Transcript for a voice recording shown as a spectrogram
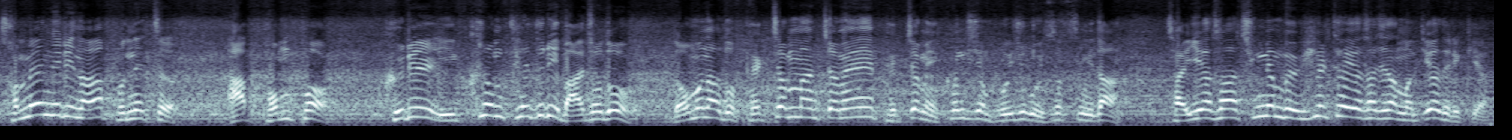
전면일이나 본네트 앞 범퍼 그릴 이 크롬 테두리 마저도 너무나도 100점 만점의 100점의 컨디션 보여주고 있었습니다. 자 이어서 측면부 휠 타이어 사진 한번 띄워드릴게요.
